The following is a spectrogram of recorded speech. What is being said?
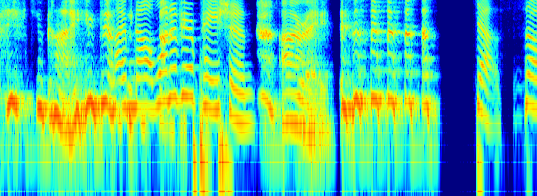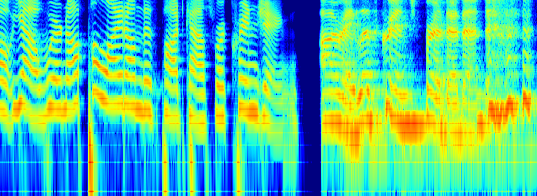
you're too kind. I'm not one of your patients. All right. Yes. So, yeah, we're not polite on this podcast. We're cringing. All right, let's cringe further then.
